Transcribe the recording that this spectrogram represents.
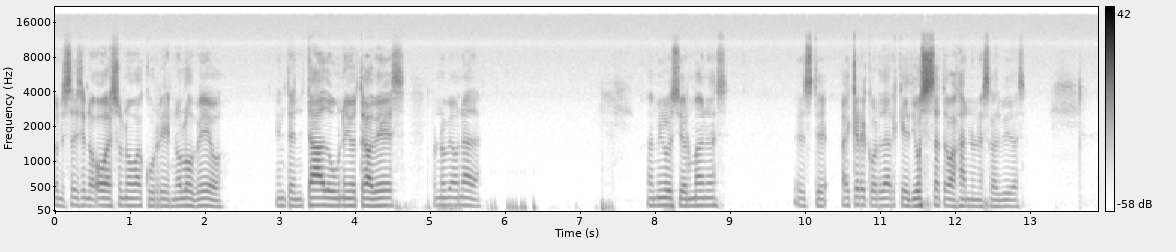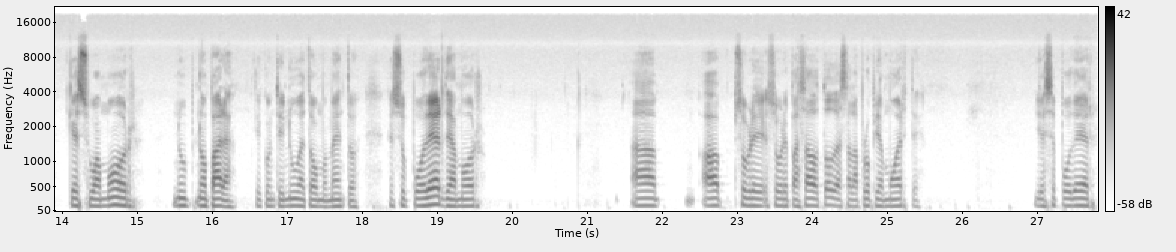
donde está diciendo, oh, eso no va a ocurrir, no lo veo. Intentado una y otra vez, pero no veo nada. Amigos y hermanas, este, hay que recordar que Dios está trabajando en nuestras vidas, que su amor no, no para, que continúa a todo momento, que su poder de amor ha, ha sobre, sobrepasado todo hasta la propia muerte. Y ese poder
